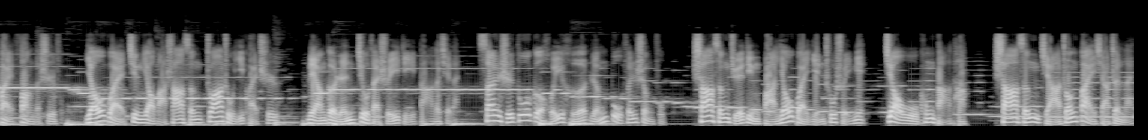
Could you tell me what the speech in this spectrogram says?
快放了师傅，妖怪竟要把沙僧抓住一块吃了。两个人就在水底打了起来，三十多个回合仍不分胜负。沙僧决定把妖怪引出水面，叫悟空打他。沙僧假装败下阵来，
